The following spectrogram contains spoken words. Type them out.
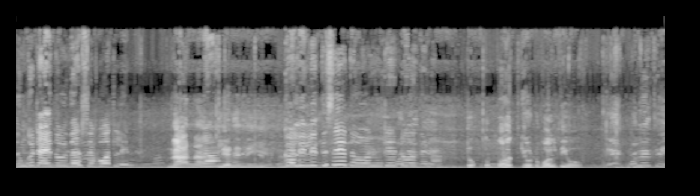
तुमको चाहिए तो उधर से बहुत लेना ना ना लेनी नहीं है गली लीधी से तो उनके तोड़ देना તું તું બહુ ક્યુટ બોલતી હો એ બોલે છે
